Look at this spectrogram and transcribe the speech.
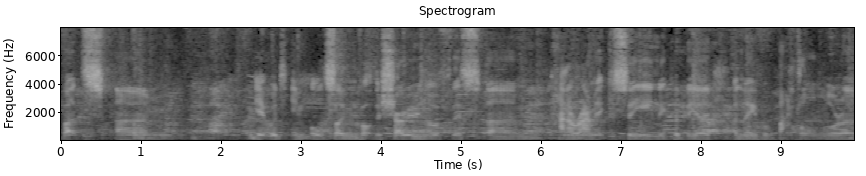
but um, it would also involve the showing of this um, panoramic scene. It could be a, a naval battle or a,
